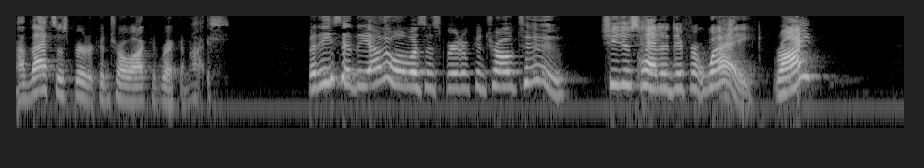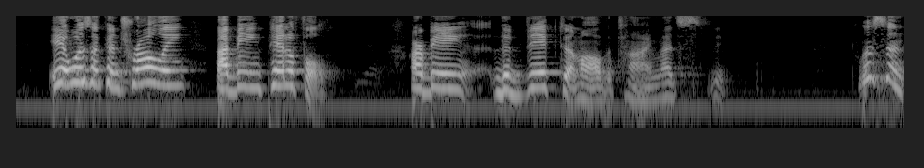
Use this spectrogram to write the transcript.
Now, that's a spirit of control I could recognize. But he said the other one was a spirit of control too. She just had a different way, right? It was a controlling by being pitiful or being the victim all the time. That's listen,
